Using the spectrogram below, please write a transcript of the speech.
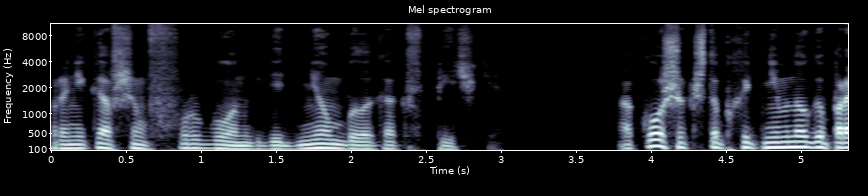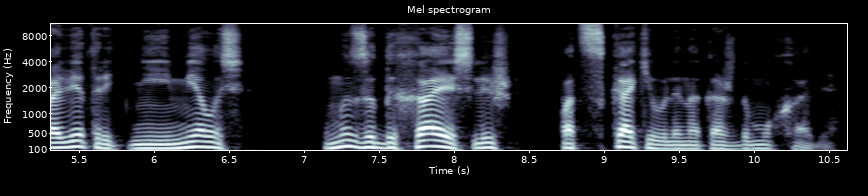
проникавшим в фургон, где днем было как в печке. Окошек, чтобы хоть немного проветрить, не имелось, и мы, задыхаясь, лишь подскакивали на каждом ухабе.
